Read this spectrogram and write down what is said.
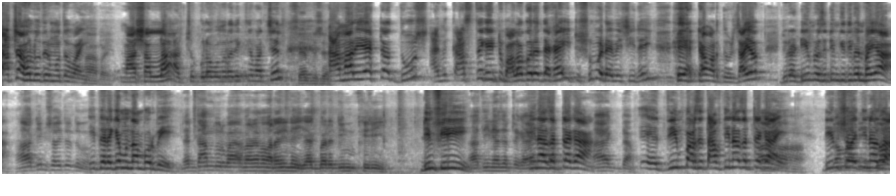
কাঁচা হলুদের মতো ভাই। হ্যাঁ ভাই। মাশাল্লাহ আর চোখগুলো বন্ধুরা দেখতে পাচ্ছেন। আমার এই একটা দোষ আমি কাছ থেকে একটু ভালো করে দেখাই। একটু সময়টা বেশি নেই। এই একটা আমার দোষ। যাই হোক দুটো ডিম রয়েছে। ডিম কি দিবেন ভাইয়া? হ্যাঁ ডিম সহিত দেবো। এই প্লেটে কেমন দাম পড়বে? দাম দূর মানে মারাই নেই। একবারে ডিম ফ্রি। ডিম ফ্রি? হ্যাঁ তিন হাজার টাকা। তিন হাজার টাকা? একদম। ডিম পারছে তাও তিন হাজার টাকায়? হ্যাঁ, হ্যাঁ, হ্যাঁ। ডিম সহ তিন হাজার।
